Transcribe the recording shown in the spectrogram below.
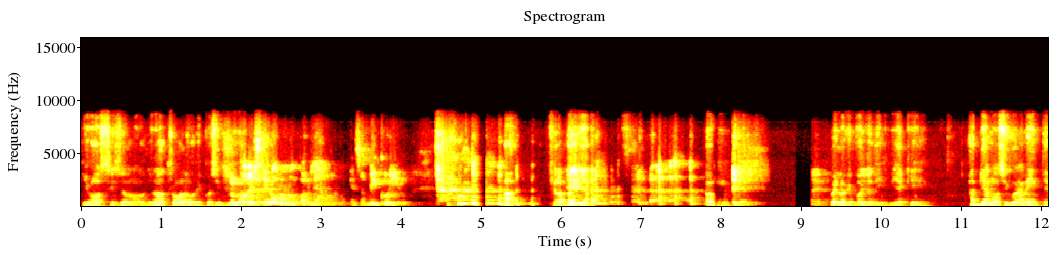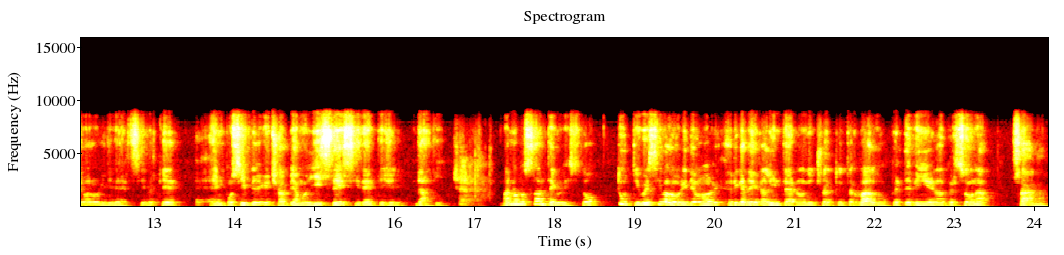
i vostri sono di un altro valore e così via. Sul colesterolo non parliamo, perché so, vinco io. ah, ce la battiamo. Comunque, Eh. Quello che voglio dirvi è che abbiamo sicuramente valori diversi perché è impossibile che ci abbiamo gli stessi identici dati. Certo. Ma nonostante questo, tutti questi valori devono ricadere all'interno di un certo intervallo per definire la persona sana.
